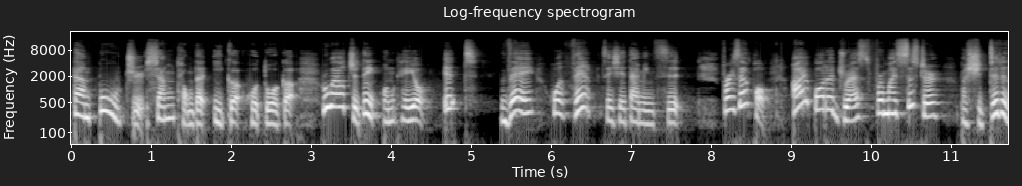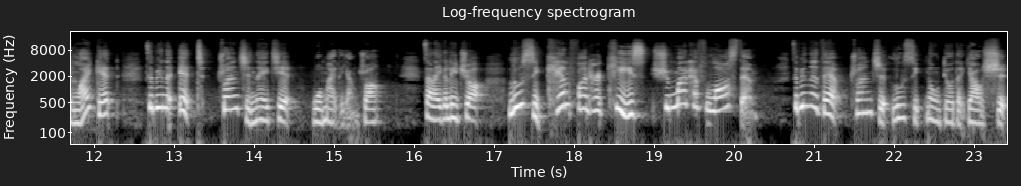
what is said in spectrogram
但不指相同的一个或多个。如果要指定，我们可以用 it、they 或 them 这些代名词。For example, I bought a dress for my sister, but she didn't like it. 这边的 it 专指那件我买的洋装。再来一个例句哦，Lucy can't find her keys. She might have lost them. 这边的 them 专指 Lucy 弄丢的钥匙。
